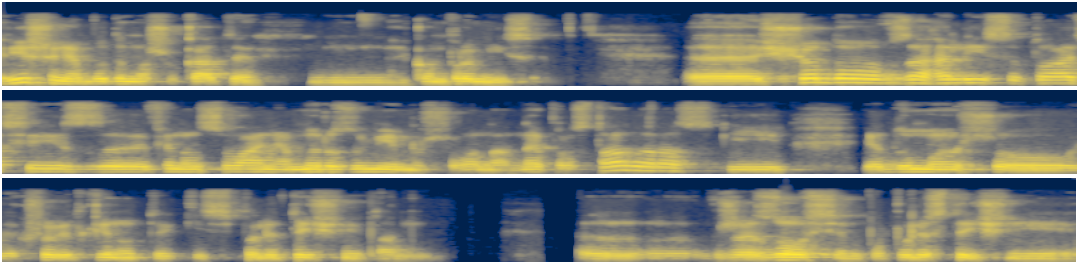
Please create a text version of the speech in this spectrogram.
рішення, будемо шукати компроміси. Е, Щодо взагалі ситуації з фінансуванням, ми розуміємо, що вона непроста зараз, і я думаю, що якщо відкинути якісь політичні там е, вже зовсім популістичні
